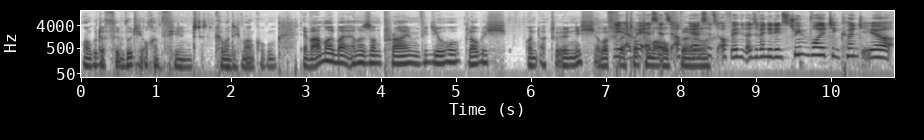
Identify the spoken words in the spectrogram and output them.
War ein guter Film, würde ich auch empfehlen. Das kann man sich mal angucken. Der war mal bei Amazon Prime Video, glaube ich, und aktuell nicht, aber Nee, vielleicht aber taucht er er ist, mal jetzt auf. auf, er ist also- jetzt auf, also wenn ihr den streamen wollt, den könnt ihr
